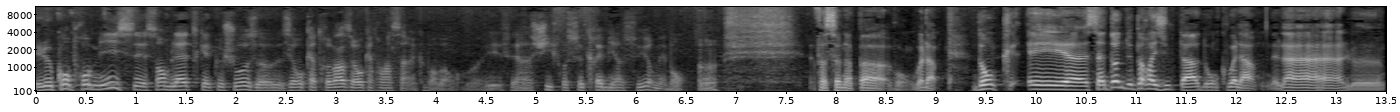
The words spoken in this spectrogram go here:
Et le compromis semble être quelque chose 0,80, 0,85. Bon, c'est un chiffre secret bien sûr, mais bon. Hein. Enfin, ça n'a pas. Bon, voilà. Donc, et euh, ça donne de bons résultats. Donc, voilà. le,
